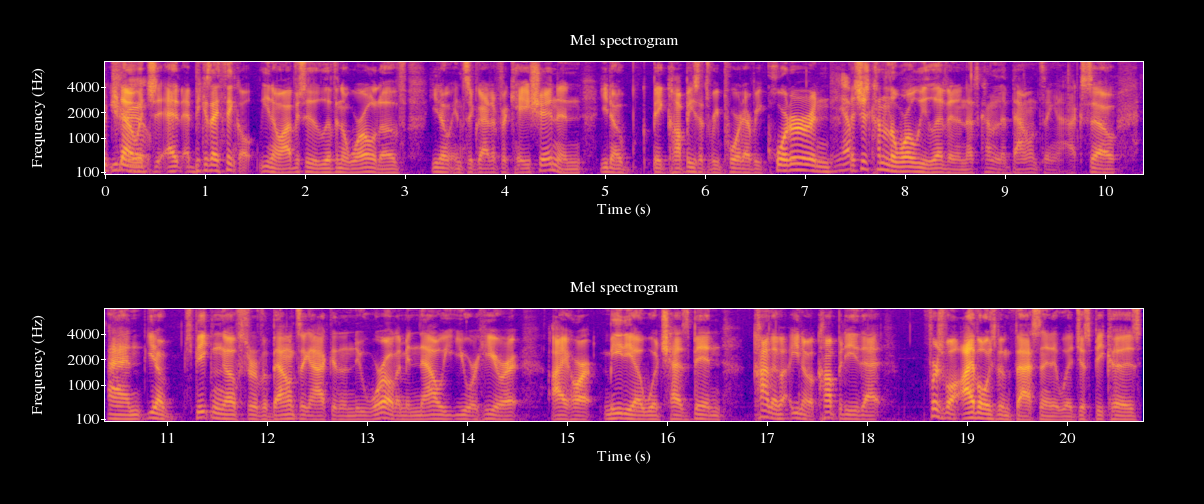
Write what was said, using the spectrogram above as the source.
then you know, true. it's and- and because I think you know, obviously, we live in a world of you know instant gratification, and you know, big companies have to report every quarter, and Yep. that's just kind of the world we live in, and that's kind of the balancing act. So, and you know, speaking of sort of a balancing act in a new world, I mean, now you are here at iHeartMedia, which has been kind of you know a company that first of all, I've always been fascinated with just because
